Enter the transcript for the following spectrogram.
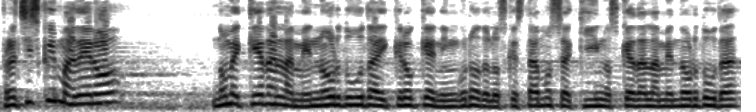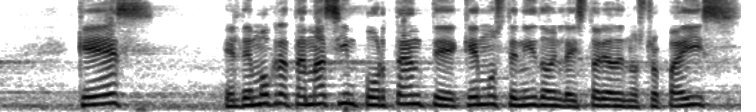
Francisco y Madero, no me queda la menor duda, y creo que a ninguno de los que estamos aquí nos queda la menor duda, que es el demócrata más importante que hemos tenido en la historia de nuestro país,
